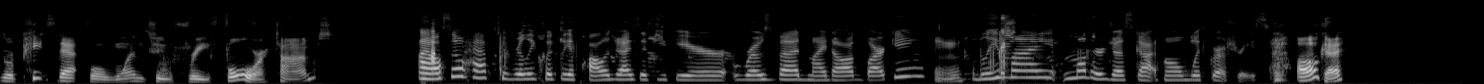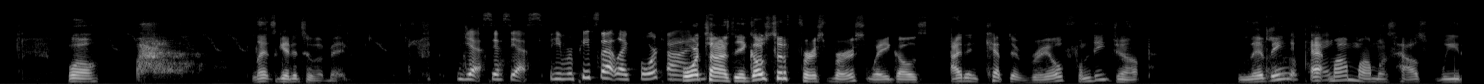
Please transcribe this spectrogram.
repeats that for one, two, three, four times. I also have to really quickly apologize if you hear Rosebud, my dog, barking. Mhm. I believe my mother just got home with groceries. Oh, okay. Well, let's get into it, babe. Yes, yes, yes. He repeats that like four times. Four times. Then he goes to the first verse where he goes, I didn't kept it real from the jump. Living Okay. at my mama's house, we'd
